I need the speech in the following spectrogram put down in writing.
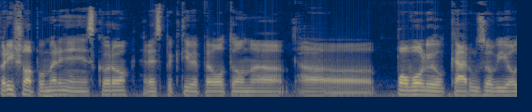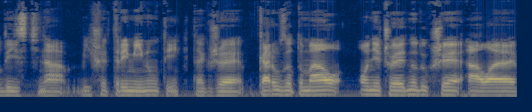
prišla pomerne neskoro, respektíve pelotón povolil Karuzovi odísť na vyše 3 minúty, takže Karuzo to mal o niečo jednoduchšie, ale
